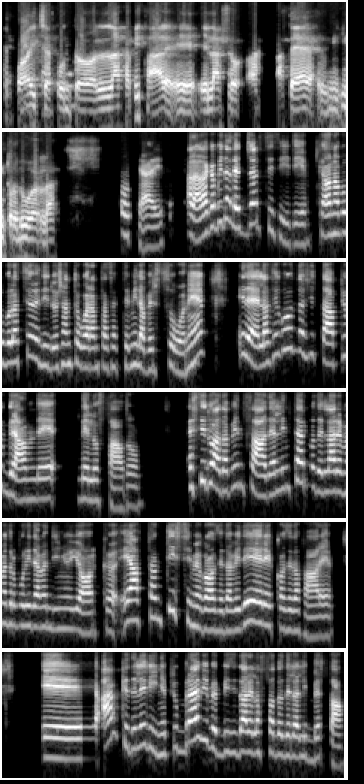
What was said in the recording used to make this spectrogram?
E poi c'è Perfetto. appunto la capitale e, e lascio a, a te eh, introdurla. Ok, allora la capitale è Jersey City, che ha una popolazione di 247.000 persone ed è la seconda città più grande dello stato. È situata, pensate, all'interno dell'area metropolitana di New York e ha tantissime cose da vedere e cose da fare. E anche delle linee più brevi per visitare la Statua della Libertà.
